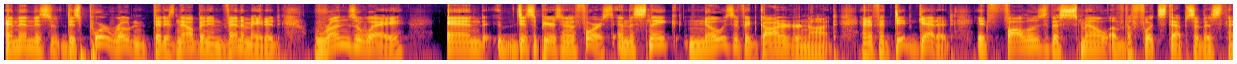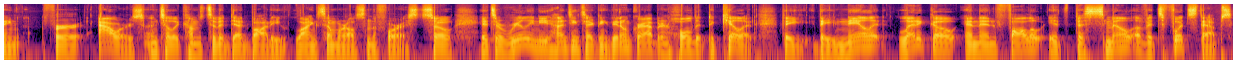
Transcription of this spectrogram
And then this this poor rodent that has now been envenomated runs away and disappears into the forest. And the snake knows if it got it or not. And if it did get it, it follows the smell of the footsteps of this thing for hours until it comes to the dead body lying somewhere else in the forest. So it's a really neat hunting technique. They don't grab it and hold it to kill it. They they nail it, let it go, and then follow it the smell of its footsteps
